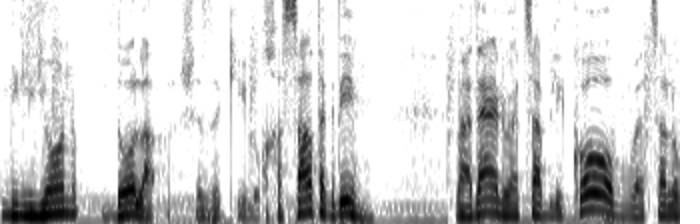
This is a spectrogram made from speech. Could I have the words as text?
מיליון דולר, שזה כאילו חסר תקדים. ועדיין הוא יצא בלי קו-אופ, הוא יצא לא,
